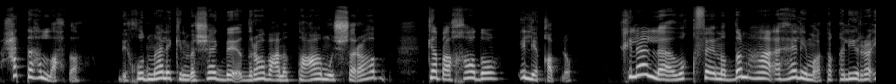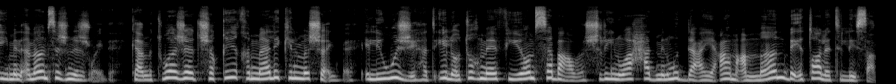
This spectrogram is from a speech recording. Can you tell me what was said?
حتى هاللحظة بيخوض مالك المشاك بإضراب عن الطعام والشراب كما خاضه اللي قبله. خلال وقفة نظمها أهالي معتقلي الرأي من أمام سجن الجويدة كان متواجد شقيق مالك المشاكبة اللي وجهت إله تهمة في يوم 27 واحد من مدعي عام عمان بإطالة اللسان.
